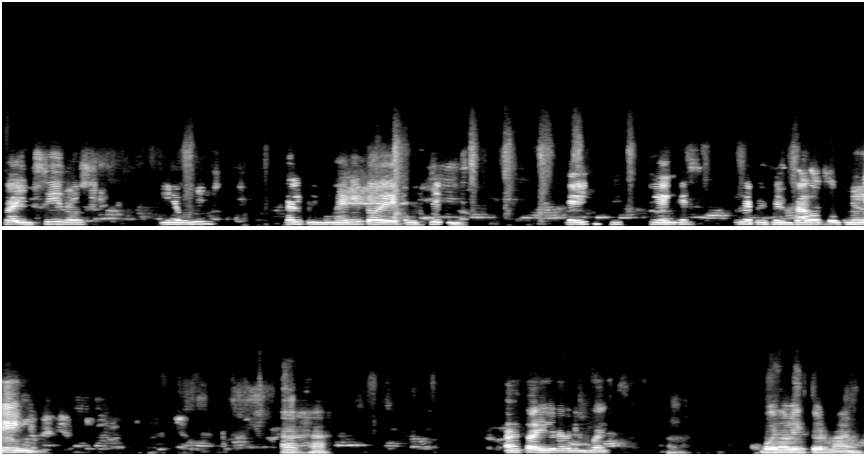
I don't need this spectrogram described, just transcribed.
fallecidos, y Orish, el primogénito de Osiris, quien es representado por un niño. Ajá. Hasta ahí averigué. Bueno, listo, hermano.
